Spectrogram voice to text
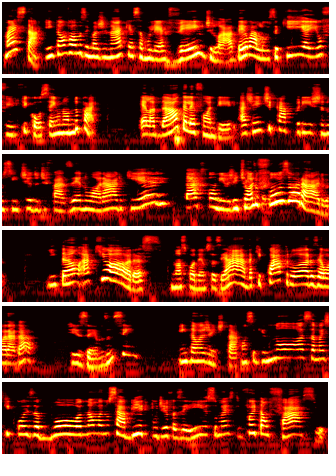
Mas tá, então vamos imaginar que essa mulher veio de lá, deu à luz aqui e aí o filho ficou sem o nome do pai. Ela dá o telefone dele, a gente capricha no sentido de fazer no horário que ele está disponível. A gente olha o fuso horário. Então, a que horas nós podemos fazer? Ah, daqui quatro horas é o horário da. Fizemos assim. Então a gente tá conseguindo. Nossa, mas que coisa boa! Não, mas não sabia que podia fazer isso, mas foi tão fácil.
